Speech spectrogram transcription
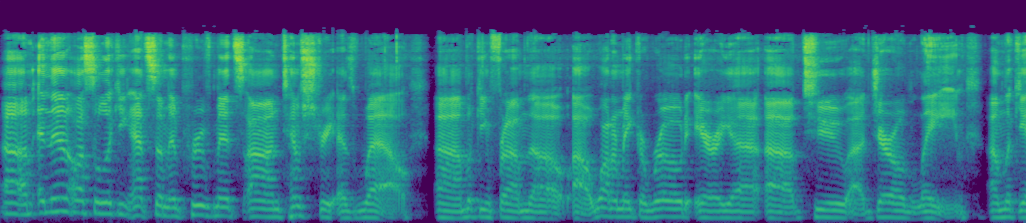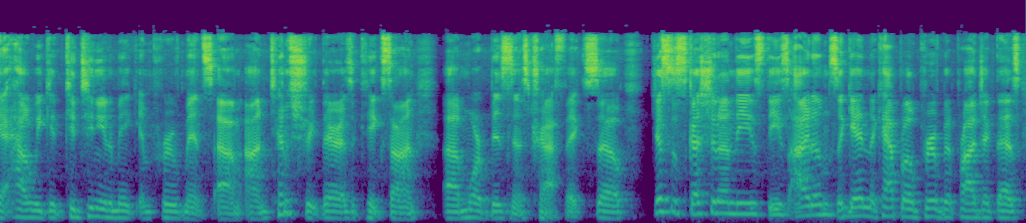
Um, and then also looking at some improvements on 10th Street as well. Um, looking from the uh, Wanamaker Road area uh, to uh, Gerald Lane. I'm um, looking at how we could continue to make improvements um, on 10th Street there as it takes on uh, more business traffic. So just discussion on these these items. Again, the capital improvement project as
